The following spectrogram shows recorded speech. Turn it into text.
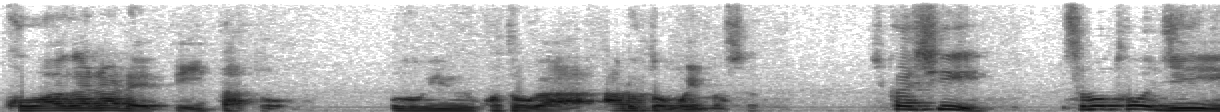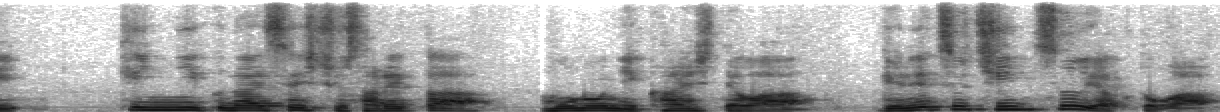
怖がられていたということがあると思います。しかしその当時筋肉内摂取されたものに関しては解熱鎮痛薬とか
